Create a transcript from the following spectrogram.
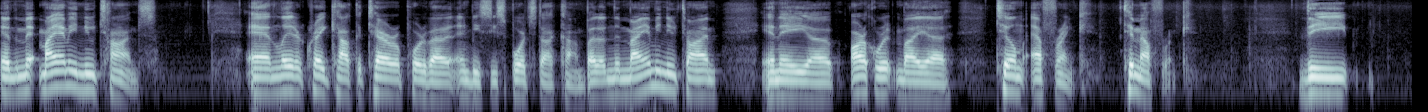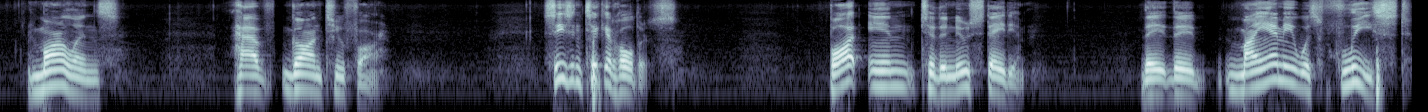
uh, the Miami New Times, and later Craig Calcaterra reported about it at NBCSports.com. But in the Miami New Times, in a uh, article written by uh, Tim Elfrink, Tim Elfrink. The Marlins have gone too far. Season ticket holders bought into the new stadium. They, the Miami was fleeced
